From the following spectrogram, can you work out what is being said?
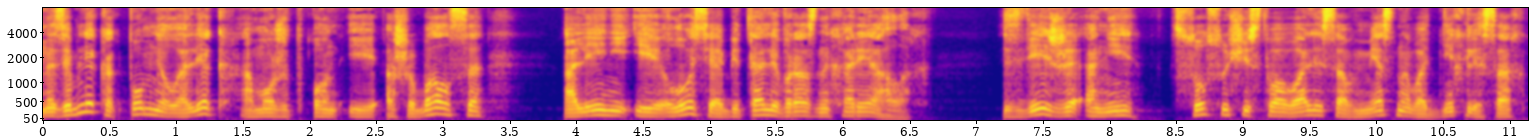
На земле, как помнил Олег, а может он и ошибался, олени и лоси обитали в разных ареалах. Здесь же они сосуществовали совместно в одних лесах.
